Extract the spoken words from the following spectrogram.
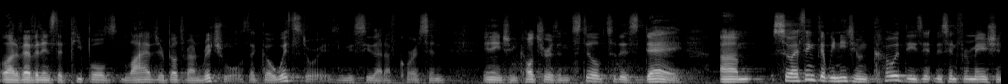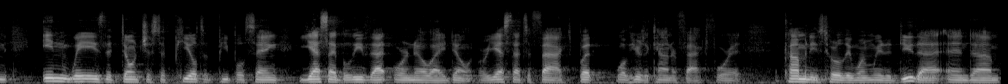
a lot of evidence that people's lives are built around rituals that go with stories. And we see that, of course, in, in ancient cultures and still to this day. Um, so I think that we need to encode these, this information in ways that don't just appeal to people saying, yes, I believe that, or no, I don't, or yes, that's a fact, but well, here's a counterfact for it comedy is totally one way to do that. And um,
